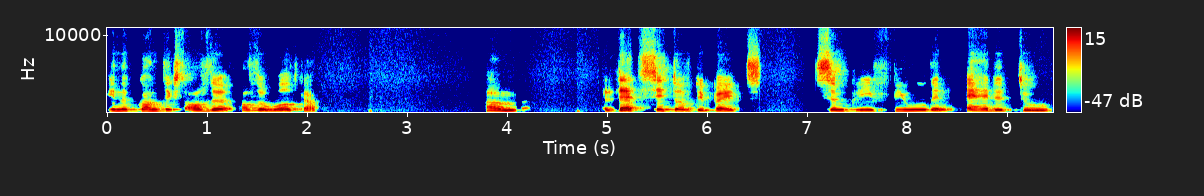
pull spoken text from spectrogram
in the context of the of the World Cup, um, that set of debates simply fueled and added to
